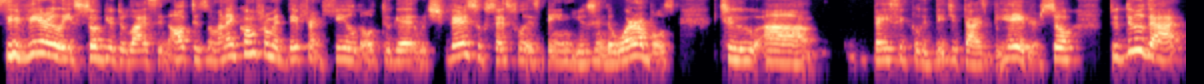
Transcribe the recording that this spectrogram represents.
severely subutilized in autism. And I come from a different field altogether, which very successfully is being used in the wearables to uh, basically digitize behavior. So to do that,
